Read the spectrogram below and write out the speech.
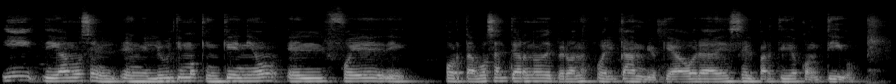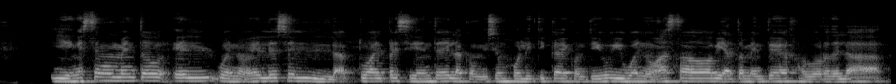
Y digamos, en, en, el último quinquenio, él fue portavoz alterno de Peruanos por el Cambio, que ahora es el partido Contigo. Y en este momento él, bueno, él es el actual presidente de la Comisión Política de Contigo y bueno, ha estado abiertamente a favor de la,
